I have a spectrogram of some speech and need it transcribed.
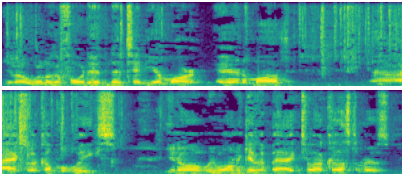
You know, we're looking forward to hitting that ten year mark here in a month, uh, actually a couple of weeks. You know, we want to give it back to our customers.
